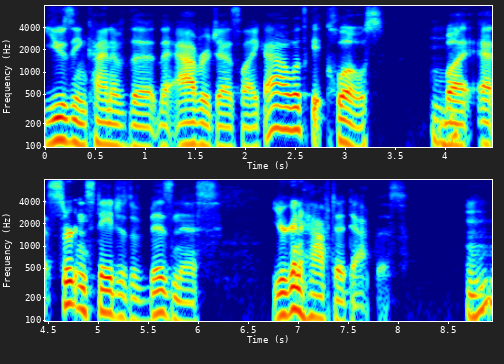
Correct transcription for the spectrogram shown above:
using kind of the the average as like ah let's get close Mhm. but at certain stages of business you're going to have to adapt this hmm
